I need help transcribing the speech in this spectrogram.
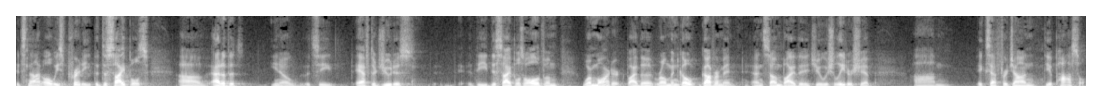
It's not always pretty. The disciples, uh, out of the, you know, let's see, after Judas, the disciples, all of them were martyred by the Roman go- government and some by the Jewish leadership, um, except for John the Apostle.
